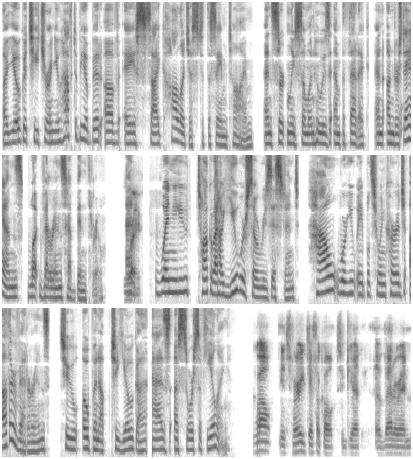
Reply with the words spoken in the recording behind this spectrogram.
a yoga teacher and you have to be a bit of a psychologist at the same time, and certainly someone who is empathetic and understands what veterans have been through. And right. When you talk about how you were so resistant, how were you able to encourage other veterans to open up to yoga as a source of healing? Well, it's very difficult to get a veteran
